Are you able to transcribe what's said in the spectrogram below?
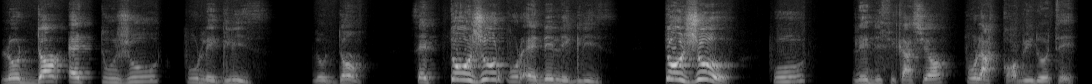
le don est toujours pour l'Église. Le don, c'est toujours pour aider l'Église. Toujours pour l'édification, pour la communauté.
